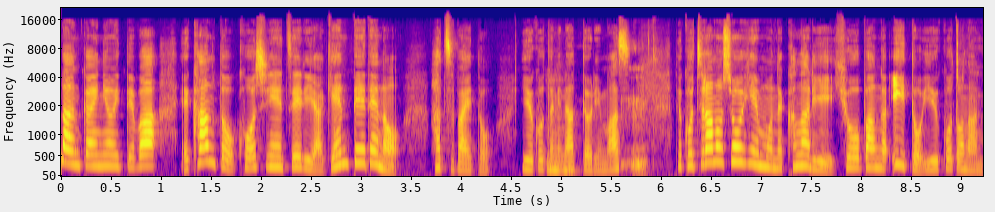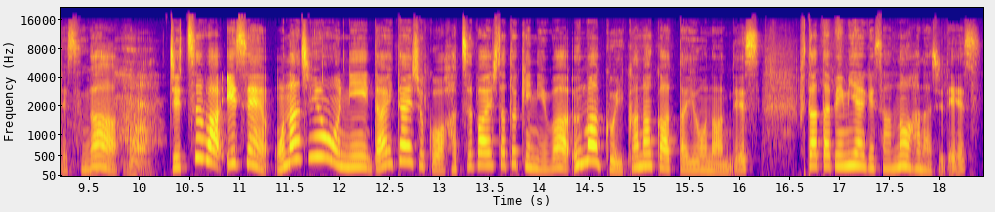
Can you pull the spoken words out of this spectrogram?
段階においてはえ関東甲信越エリア限定での発売ということになっております、うん。でこちらの商品もねかなり評判がいいということなんですが、は実は以前同じように代替食を発売した時にはうまくいかなかったようなんです。再び宮城さんのお話です。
